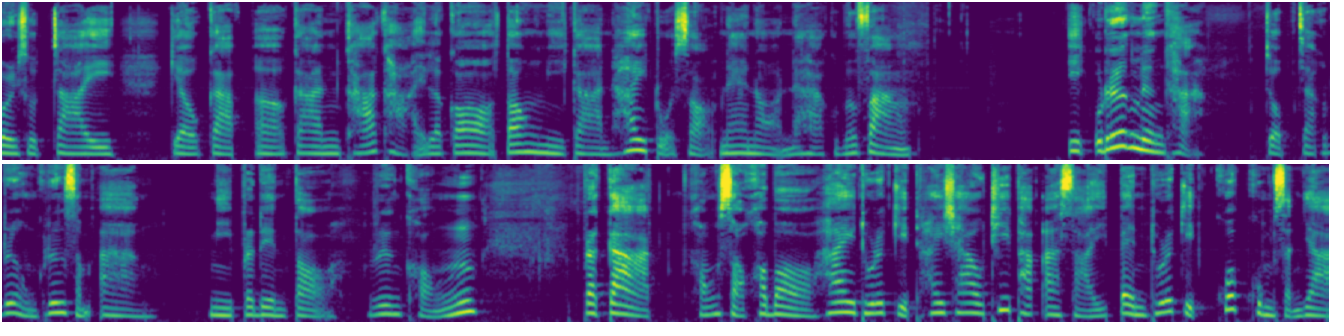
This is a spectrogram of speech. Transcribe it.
บริสุทธิ์ใจเกี่ยวกับการค้าขายแล้วก็ต้องมีการให้ตรวจสอบแน่นอนนะคะ คุณผู้ฟัง อีกเรื่องหนึ่งค่ะ จบจากเรื่องของเครื่องสำอาง มีประเด็นต่อเรื่องของประกาศของสคบให้ธุรกิจให้เช่าที่พักอาศัยเป็นธุรกิจควบคุมสัญญา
